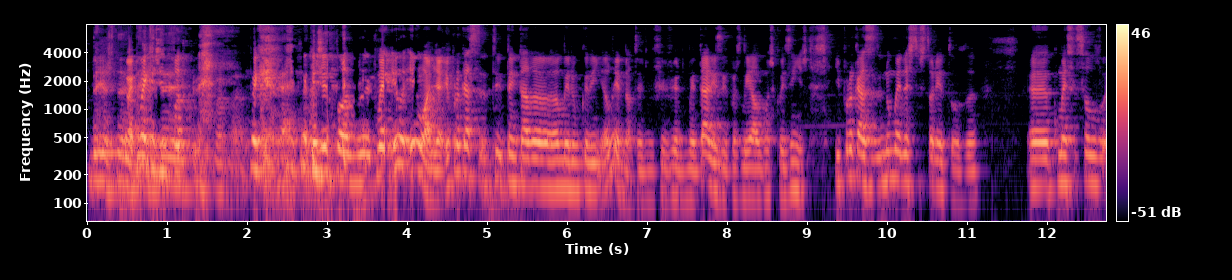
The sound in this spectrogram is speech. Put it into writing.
Desde, como é que a gente pode. Como é que, como é que a gente pode. Como é, eu, eu, olha, eu por acaso tenho estado a ler um bocadinho, a ler, não, tenho ver documentários e depois li algumas coisinhas, e por acaso, no meio desta história toda, uh, começa-se a. Uh,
